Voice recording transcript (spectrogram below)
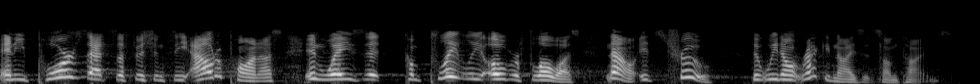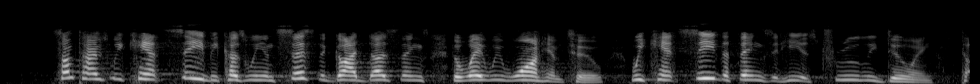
And He pours that sufficiency out upon us in ways that completely overflow us. Now, it's true that we don't recognize it sometimes. Sometimes we can't see because we insist that God does things the way we want Him to. We can't see the things that He is truly doing to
